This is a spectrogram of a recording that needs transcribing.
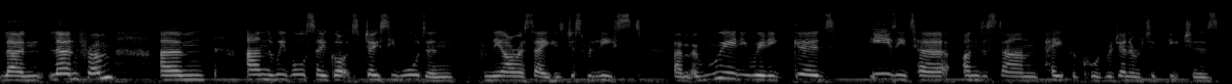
learn learn from. Um, and we've also got Josie Warden from the RSA, who's just released um, a really, really good, easy to understand paper called Regenerative Futures,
